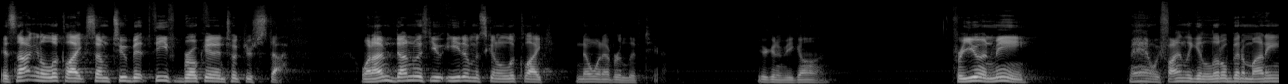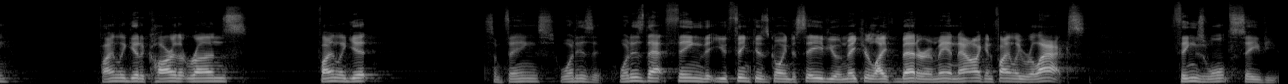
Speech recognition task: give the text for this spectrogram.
it's not going to look like some two bit thief broke in and took your stuff. When I'm done with you, Edom, it's going to look like no one ever lived here. You're going to be gone. For you and me, man, we finally get a little bit of money, finally get a car that runs, finally get some things. What is it? What is that thing that you think is going to save you and make your life better? And man, now I can finally relax. Things won't save you.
